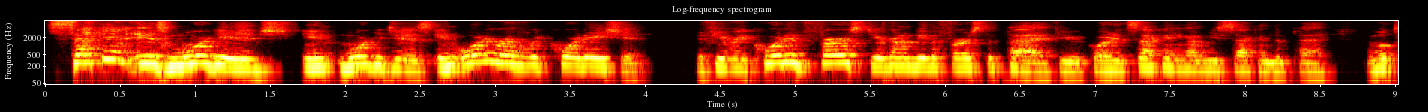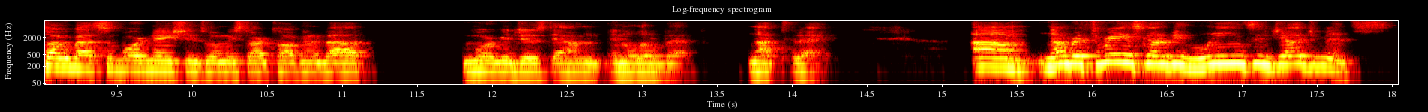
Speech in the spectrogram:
Second is mortgage in mortgages in order of recordation. If you recorded first, you're going to be the first to pay. If you recorded second, you're going to be second to pay. And we'll talk about subordinations when we start talking about mortgages down in a little bit, not today. Um, number three is going to be liens and judgments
